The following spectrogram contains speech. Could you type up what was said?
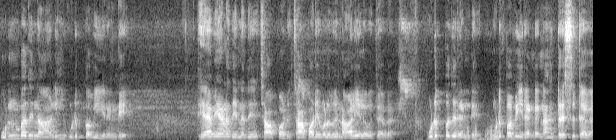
ஒன்பது நாளி உடுப்பவை இரண்டே. தேவையானது என்னது? சாப்பாடு. சாப்பாடு எவ்வளவு? நாலு அளவு தேவை. உடுப்பது ரெண்டு. உடுப்பவை ரெண்டுன்னா ட்ரெஸ்ஸு தேவை.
